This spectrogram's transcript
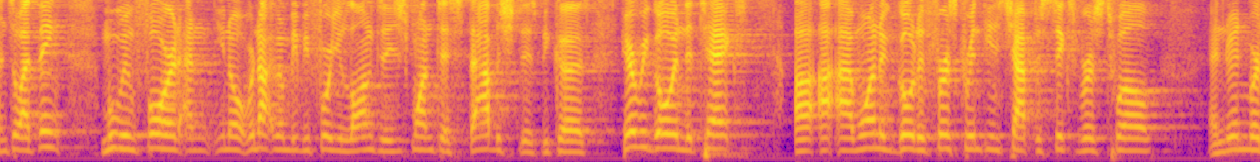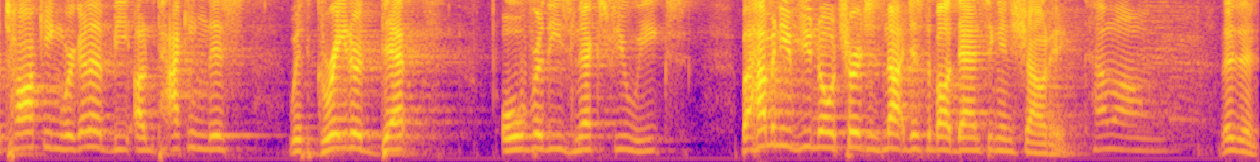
And so I think moving forward, and you know, we're not going to be before you long today. Just wanted to establish this because here we go in the text. Uh, I, I want to go to 1 Corinthians chapter 6, verse 12. And when we're talking, we're going to be unpacking this with greater depth over these next few weeks. But how many of you know church is not just about dancing and shouting? Come on. Listen,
